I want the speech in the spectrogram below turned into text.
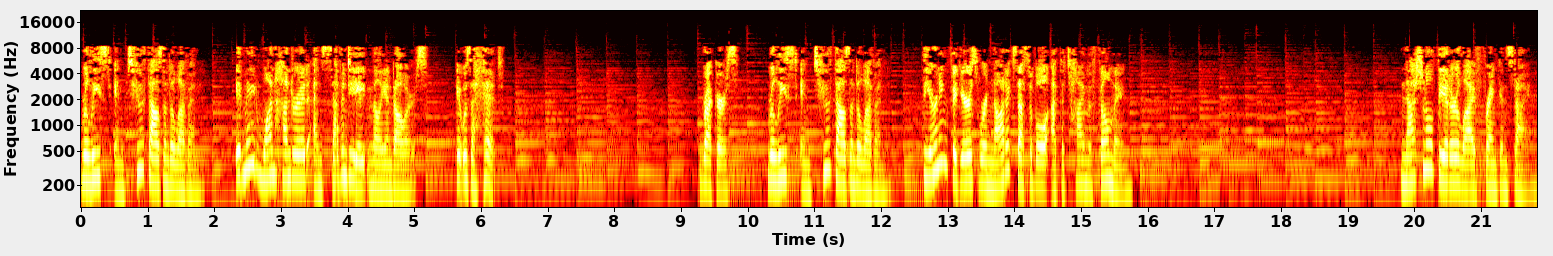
Released in 2011. It made $178 million. It was a hit. Wreckers. Released in 2011. The earning figures were not accessible at the time of filming. National Theatre Live Frankenstein.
